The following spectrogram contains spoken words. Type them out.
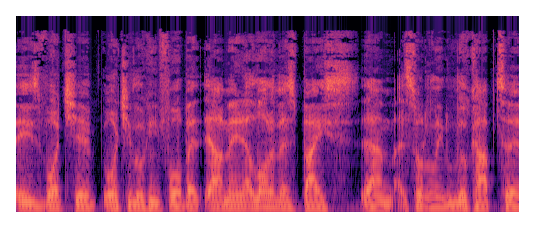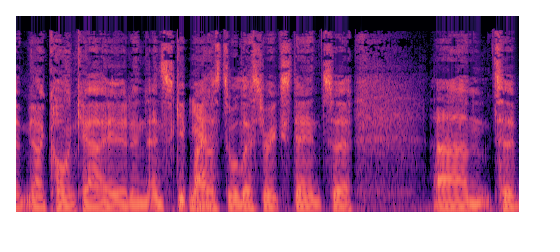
is what you what you're looking for. But I mean, a lot of us base um, sort of look up to you know Colin Cowherd and, and Skip yeah. Bayless to a lesser extent. To, um, to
